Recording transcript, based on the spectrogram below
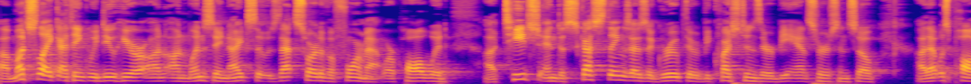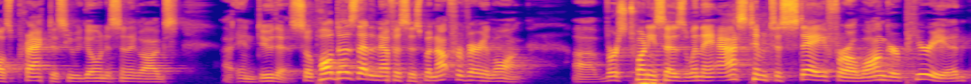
uh, much like I think we do here on, on Wednesday nights, it was that sort of a format where Paul would uh, teach and discuss things as a group. There would be questions, there would be answers. And so uh, that was Paul's practice. He would go into synagogues uh, and do this. So Paul does that in Ephesus, but not for very long. Uh, verse 20 says, When they asked him to stay for a longer period,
